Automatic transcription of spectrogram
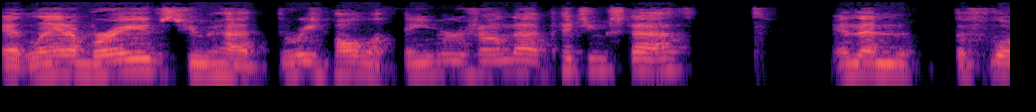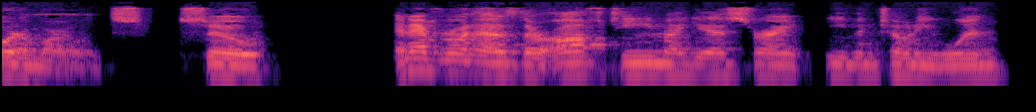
Atlanta Braves, who had three Hall of Famers on that pitching staff, and then the Florida Marlins. So, and everyone has their off team, I guess, right? Even Tony Gwynn.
